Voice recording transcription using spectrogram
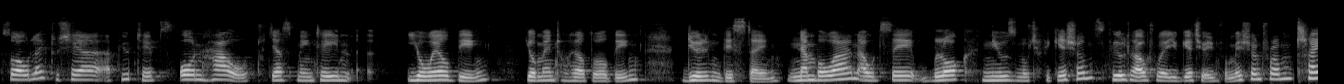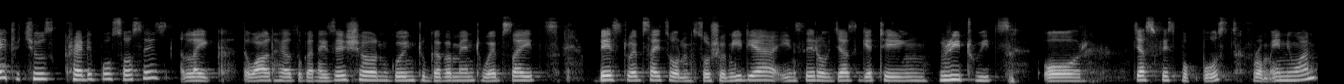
So, I would like to share a few tips on how to just maintain your well being your mental health well-being during this time. Number one, I would say block news notifications, filter out where you get your information from. Try to choose credible sources like the World Health Organization, going to government websites, based websites on social media instead of just getting retweets or just Facebook posts from anyone.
